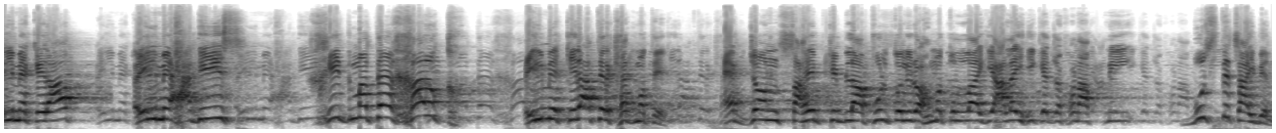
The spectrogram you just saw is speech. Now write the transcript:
ইলমে কেরাত, ইলমে হাদিস, খিদমতে খালক, ইলমে কিরাতের খেদমতে একজন সাহেব কিবলা ফুলতলি রহমতুল্লাহ আলাইহিকে যখন আপনি বুঝতে চাইবেন,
